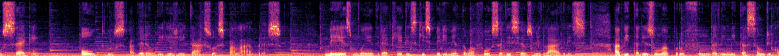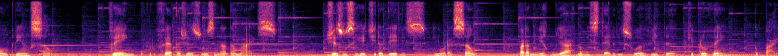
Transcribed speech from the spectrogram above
o seguem, outros haverão de rejeitar suas palavras. Mesmo entre aqueles que experimentam a força de seus milagres, habita-lhes uma profunda limitação de compreensão. Vem o profeta Jesus e nada mais. Jesus se retira deles em oração para mergulhar no mistério de sua vida que provém do Pai.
